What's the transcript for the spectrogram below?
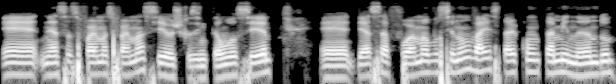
é, nessas formas farmacêuticas. Então, você, é, dessa forma, você não vai estar contaminando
